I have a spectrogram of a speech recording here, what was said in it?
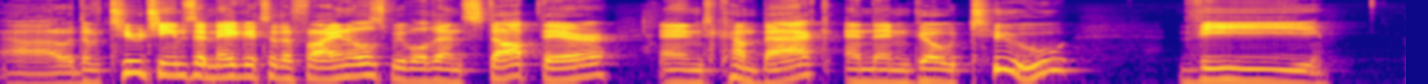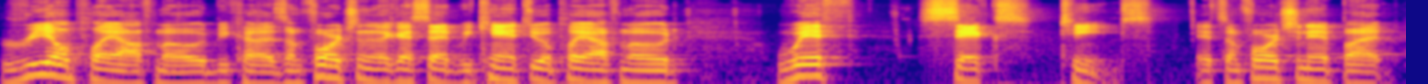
uh, the two teams that make it to the finals, we will then stop there and come back and then go to the real playoff mode because unfortunately, like I said, we can't do a playoff mode with six teams. It's unfortunate, but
